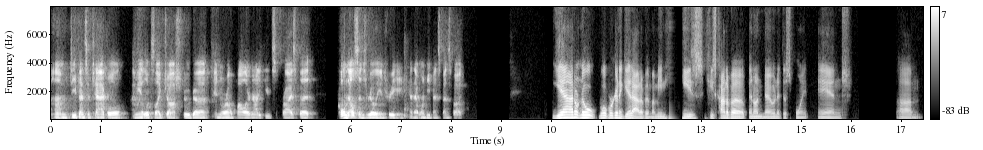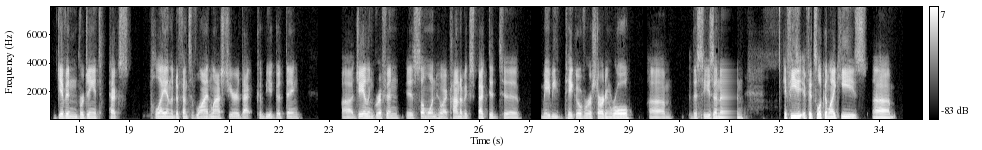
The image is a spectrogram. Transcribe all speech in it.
Um, defensive tackle, I mean, it looks like Josh Fuga and Norrell Pollard. Not a huge surprise, but Cole Nelson's really intriguing at that one defensive end spot. Yeah, I don't know what we're gonna get out of him. I mean, he's he's kind of a an unknown at this point, and um, given Virginia Tech's play on the defensive line last year, that could be a good thing. Uh, Jalen Griffin is someone who I kind of expected to maybe take over a starting role um, this season, and if he if it's looking like he's um,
